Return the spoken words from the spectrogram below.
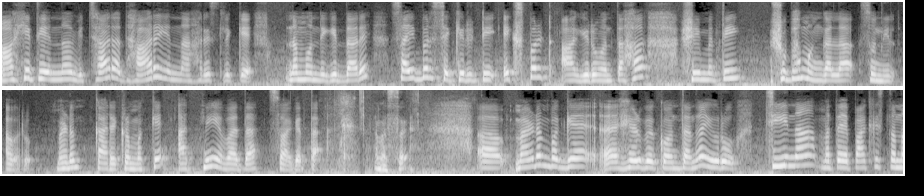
ಮಾಹಿತಿಯನ್ನು, ವಿಚಾರಧಾರೆಯನ್ನು ಹರಿಸಲಿಕ್ಕೆ ನಮ್ಮೊಂದಿಗಿದ್ದಾರೆ ಸೈಬರ್ ಸೆಕ್ಯುರಿಟಿ ಎಕ್ಸ್ಪರ್ಟ್ ಆಗಿರುವಂತಹ ಶ್ರೀಮತಿ ಶುಭಮಂಗಲ ಸುನಿಲ್ ಅವರು. ಮೇಡಮ್ ಕಾರ್ಯಕ್ರಮಕ್ಕೆ ಆತ್ಮೀಯವಾದ ಸ್ವಾಗತ. ನಮಸ್ತೆ. ಮೇಡಮ್ ಬಗ್ಗೆ ಹೇಳಬೇಕು ಅಂತಂದರೆ ಇವರು ಚೀನಾ ಮತ್ತು ಪಾಕಿಸ್ತಾನ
